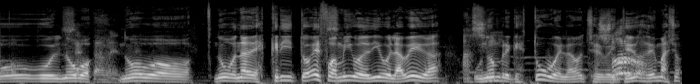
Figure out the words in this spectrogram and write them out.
hubo. Google, no hubo, Exactamente. no, hubo, no hubo nada escrito. Él fue amigo de Diego la Vega, ¿Ah, un sí? hombre que estuvo en la noche del ¿Zorro? 22 de mayo.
